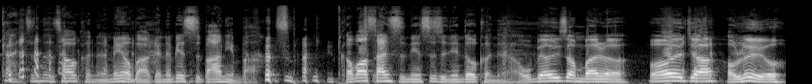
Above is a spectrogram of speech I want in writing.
干，真的超可能没有吧？可能变十八年吧？十八年，搞不好三十年、四十年都有可能啊！我不要去上班了，我要在家，好累哦。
